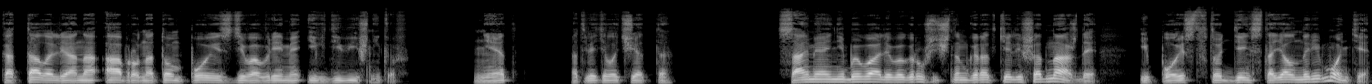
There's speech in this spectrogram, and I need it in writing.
катала ли она Абру на том поезде во время их девишников. «Нет», — ответила Четта. Сами они бывали в игрушечном городке лишь однажды, и поезд в тот день стоял на ремонте,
